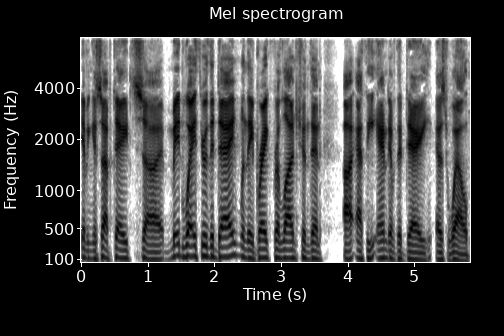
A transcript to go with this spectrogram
giving us updates uh, midway through the day when they break for lunch, and then uh, at the end of the day as well.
